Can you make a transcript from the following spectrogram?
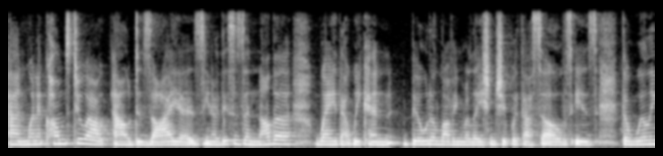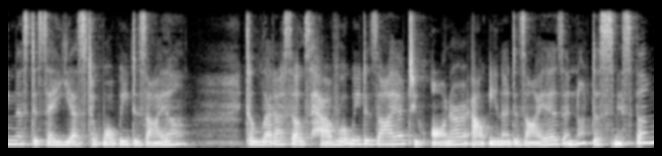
And when it comes to our, our desires, you know, this is another way that we can build a loving relationship with ourselves is the willingness to say yes to what we desire, to let ourselves have what we desire, to honor our inner desires and not dismiss them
